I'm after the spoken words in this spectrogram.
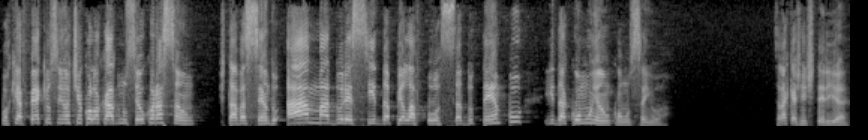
Porque a fé que o Senhor tinha colocado no seu coração estava sendo amadurecida pela força do tempo e da comunhão com o Senhor. Será que a gente teria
